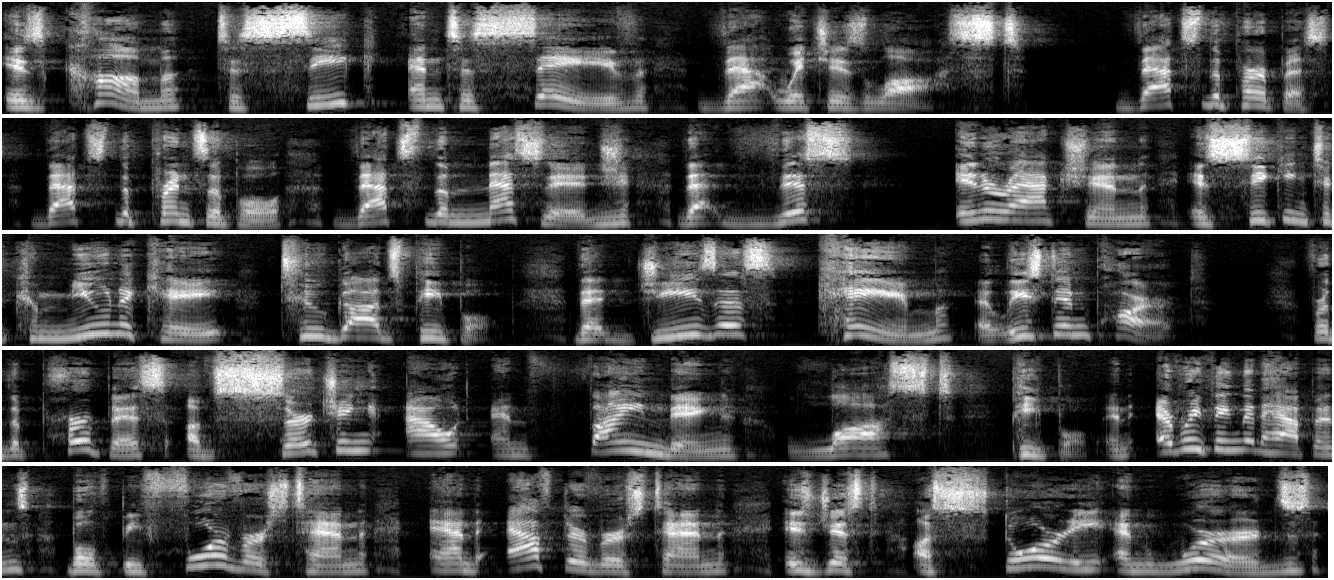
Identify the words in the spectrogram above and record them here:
is come to seek and to save that which is lost. That's the purpose. That's the principle. That's the message that this interaction is seeking to communicate to God's people that Jesus came, at least in part, for the purpose of searching out and finding lost people. And everything that happens, both before verse 10 and after verse 10, is just a story and words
